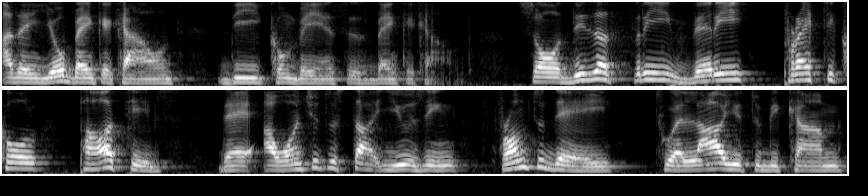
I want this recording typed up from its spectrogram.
either in your bank account, the conveyancer's bank account. So these are three very practical power tips that I want you to start using from today to allow you to become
